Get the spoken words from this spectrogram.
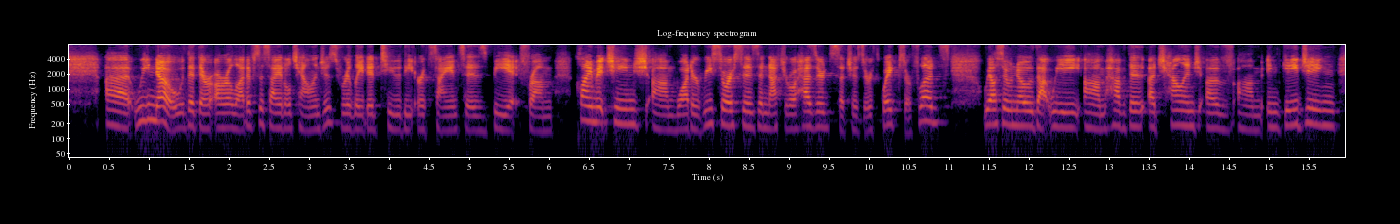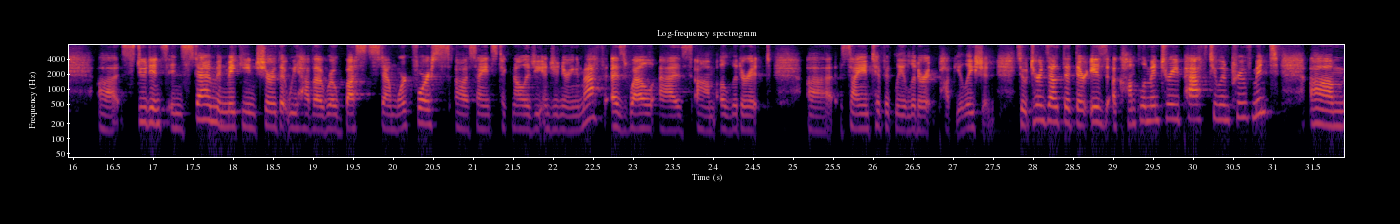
Uh, we know that there are a lot of societal challenges related to the earth sciences, be it from climate change, um, water resources, and natural hazards such as earthquakes or floods. We also know that we um, have the, a challenge of um, engaging uh, students in STEM and making sure that we have a robust STEM workforce, uh, science, technology, engineering, and math, as well as um, a literate, uh, scientifically literate population. So it turns out that there is a complementary path to improvement. Um,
